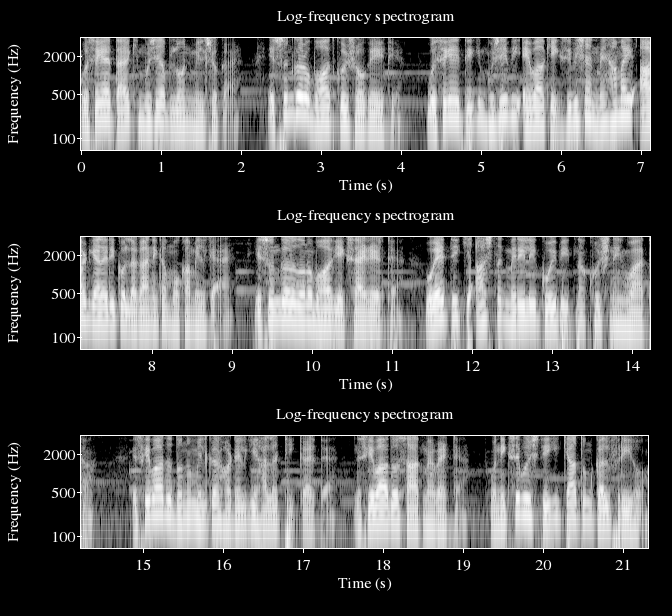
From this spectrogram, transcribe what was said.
वो उसे कहता है कि मुझे अब लोन मिल चुका है। ये सुनकर वो बहुत खुश हो गई थी। वो उसे कहती कि मुझे भी एवा के एग्जीबिशन में हमारी आर्ट गैलरी को लगाने का मौका मिल गया है। ये सुनकर दोनों बहुत ही एक्साइटेड थे। वो कहती कि आज तक मेरे लिए कोई भी इतना खुश नहीं हुआ था। इसके बाद वो दोनों मिलकर होटल की हालत ठीक करते हैं। इसके बाद वो साथ में बैठे वो निक से पूछती कि क्या तुम कल फ्री हो?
